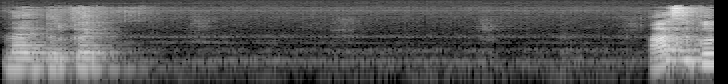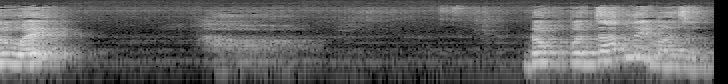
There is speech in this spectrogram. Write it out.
नाहीतर काय? असं करू बाई. हा. डोकं पण चांगलं आहे माझं.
